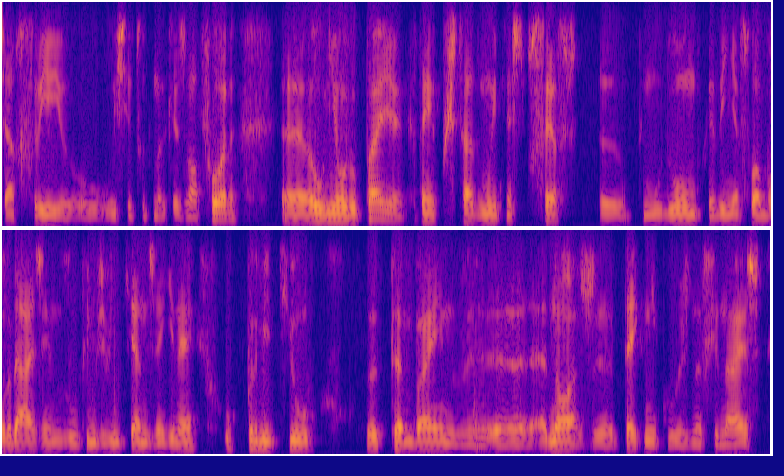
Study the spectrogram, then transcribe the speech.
já referi o, Instituto Marquês de Valfort, uh, a União Europeia, que tem apostado muito nestes processos, que mudou um bocadinho a sua abordagem nos últimos 20 anos na Guiné, o que permitiu também a nós, técnicos nacionais, eh,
